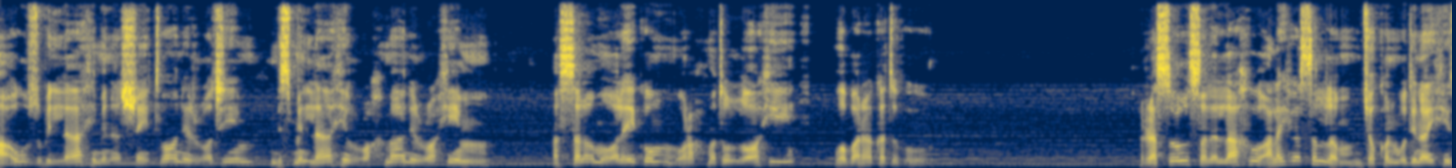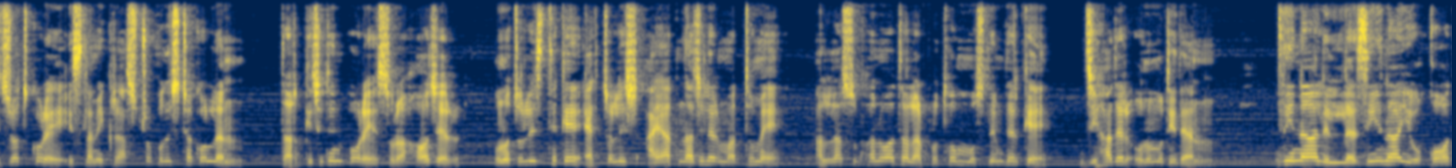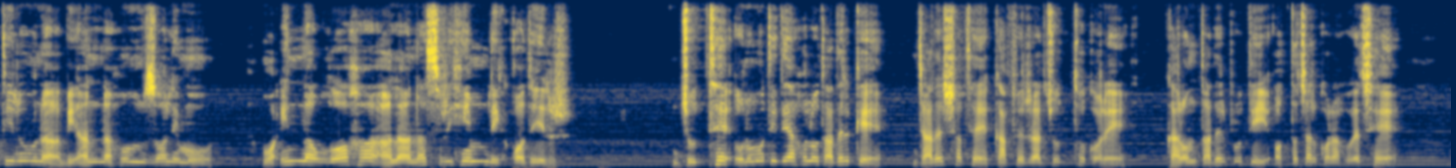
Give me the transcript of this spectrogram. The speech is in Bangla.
আউজ বিল্লাহ হিমিনাশাইতানির রজিম। বিসমিল্লাহির রহমানির রহিম। আসসালামু আলাইকুম ওরহমতুল্লাহি ওবারাকাতুহু রাসুল সাল্লাহু আলহিহাসাল্লাম যখন মদিনায় হিজরত করে ইসলামিক রাষ্ট্র প্রতিষ্ঠা করলেন, তার কিছুদিন পরে সুরা হজের উনচল্লিশ থেকে একচল্লিশ আয়াত নাজিলের মাধ্যমে আল্লাহ সুবহানুয়াতালা প্রথম মুসলিমদেরকে জিহাদের অনুমতি দেন। দিনা লিল্লাজিনা ইউকাতিলুনা বিআন্নাহুম যালিমু ওয়া ইন্নাল্লাহা আলা নাসরিহিম লিকদির যুদ্ধে অনুমতি দেয়া হলো তাদেরকে, যাদের সাথে কাফেররা যুদ্ধ করে, কারণ তাদের প্রতি অত্যাচার করা হয়েছে।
